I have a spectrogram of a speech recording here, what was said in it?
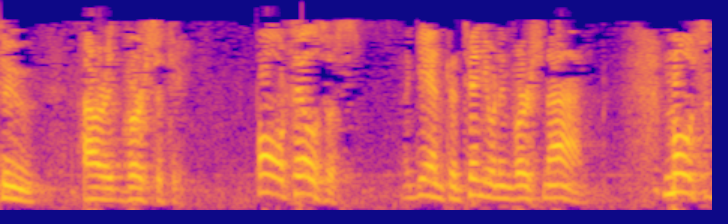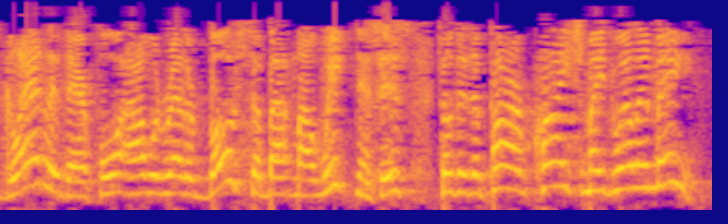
to our adversity? Paul tells us, again, continuing in verse 9. Most gladly, therefore, I would rather boast about my weaknesses so that the power of Christ may dwell in me.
